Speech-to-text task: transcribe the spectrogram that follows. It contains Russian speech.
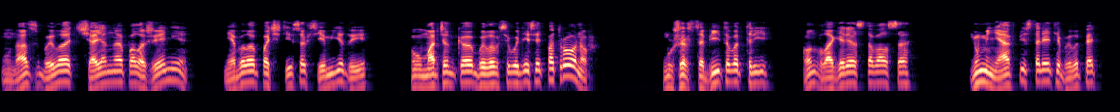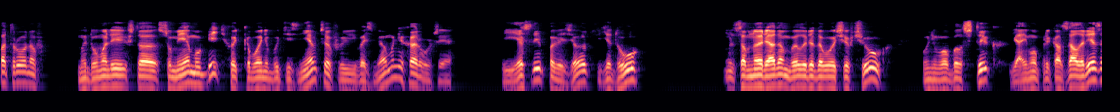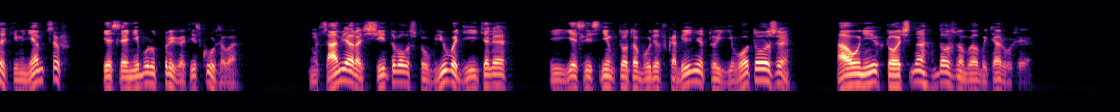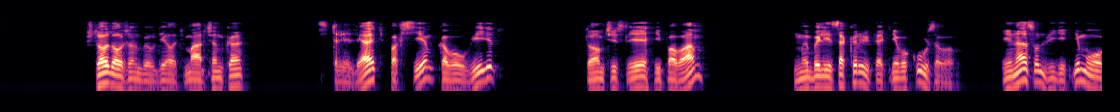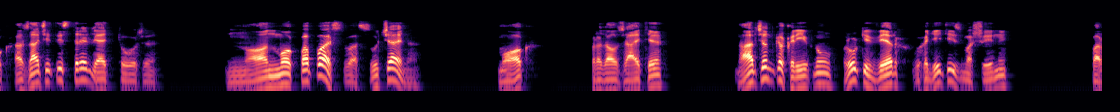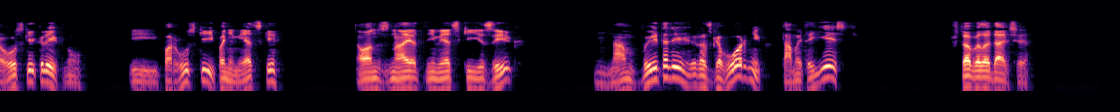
У нас было отчаянное положение, не было почти совсем еды. У Марченко было всего десять патронов. У Шерстобитова три, он в лагере оставался. У меня в пистолете было пять патронов. Мы думали, что сумеем убить хоть кого-нибудь из немцев и возьмем у них оружие. И если повезет, еду. Со мной рядом был рядовой Шевчук, у него был штык, я ему приказал резать им немцев если они будут прыгать из кузова. Сам я рассчитывал, что убью водителя, и если с ним кто-то будет в кабине, то его тоже, а у них точно должно было быть оружие. Что должен был делать Марченко? Стрелять по всем, кого увидит, в том числе и по вам? Мы были закрыты от него кузовом, и нас он видеть не мог, а значит и стрелять тоже. Но он мог попасть в вас случайно. Мог. Продолжайте. Нарченко крикнул. Руки вверх, выходите из машины. По-русски крикнул. И по-русски, и по-немецки. Он знает немецкий язык. Нам выдали разговорник, там это есть. Что было дальше?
